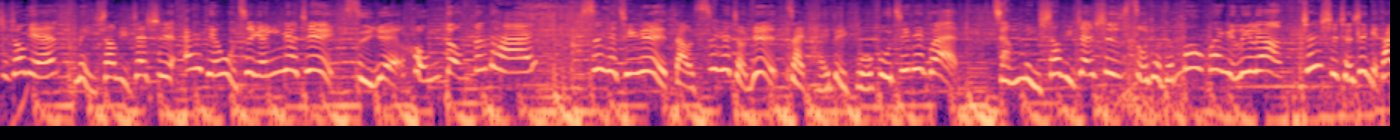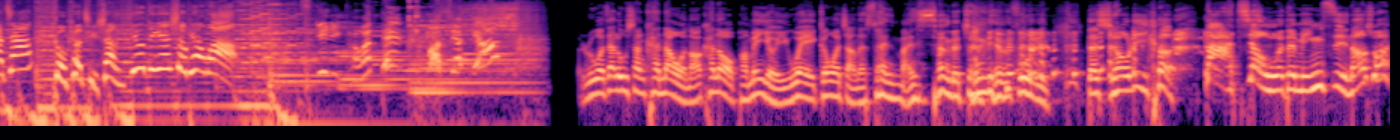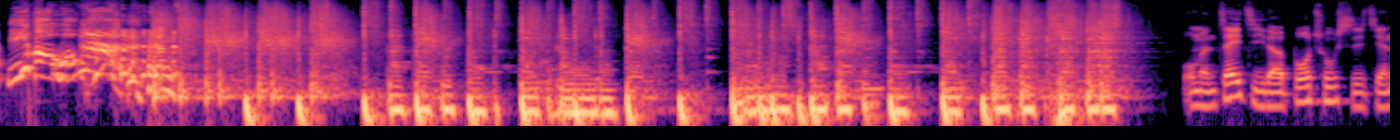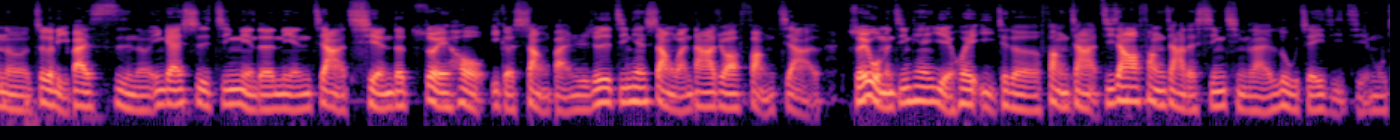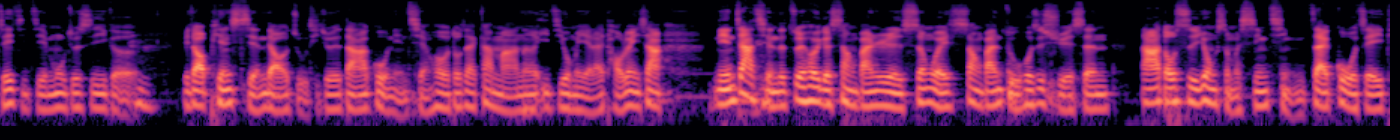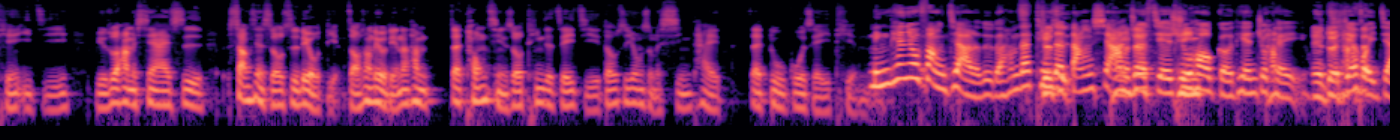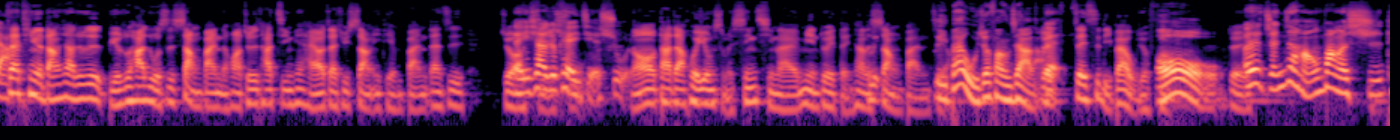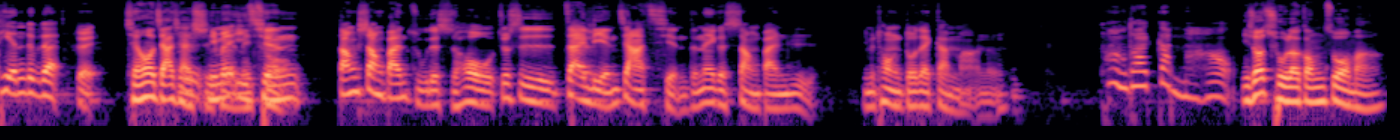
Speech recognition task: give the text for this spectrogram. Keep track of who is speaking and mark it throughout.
Speaker 1: 十周年《美少女战士》二点五次元音乐剧四月轰动登台，四月七日到四月九日，在台北国父纪念馆，将美少女战士所有的梦幻与力量真实呈现给大家。购票请上 UDN 售票网。
Speaker 2: 如果在路上看到我，然后看到我旁边有一位跟我长得算蛮像的中年妇女 的时候，立刻大叫我的名字，然后说：“你好红啊！”这样子。
Speaker 3: 这一集的播出时间呢，这个礼拜四呢，应该是今年的年假前的最后一个上班日，就是今天上完，大家就要放假了。所以，我们今天也会以这个放假、即将要放假的心情来录这一集节目。这一集节目就是一个比较偏闲聊的主题，就是大家过年前后都在干嘛呢？以及我们也来讨论一下年假前的最后一个上班日，身为上班族或是学生。大家都是用什么心情在过这一天？以及比如说，他们现在是上线的时候是六点，早上六点，那他们在通勤的时候听着这一集，都是用什么心态在度过这一天？
Speaker 4: 明天就放假了，对不对？他们在听的当下，他们在结束后隔天就可以直接回家。
Speaker 3: 在听的当下，就是比如说他如果是上班的话，就是他今天还要再去上一天班，但是。
Speaker 4: 等一下就可以结束了，
Speaker 3: 然后大家会用什么心情来面对等一下的上班？
Speaker 2: 礼拜五就放假了，
Speaker 3: 对，这次礼拜五就放
Speaker 2: 哦，
Speaker 3: 对，
Speaker 4: 而且整整好像放了十天，对不对？
Speaker 3: 对，
Speaker 2: 前后加起来十天。
Speaker 3: 你们以前当上班族的时候，就是在连假前的那个上班日，你们通常都在干嘛呢？
Speaker 4: 通常都在干嘛哦？
Speaker 2: 你说除了工作吗？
